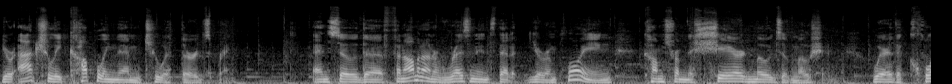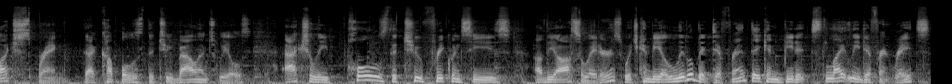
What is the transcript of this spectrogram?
You're actually coupling them to a third spring. And so the phenomenon of resonance that you're employing comes from the shared modes of motion, where the clutch spring that couples the two balance wheels actually pulls the two frequencies of the oscillators, which can be a little bit different. They can beat at slightly different rates.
